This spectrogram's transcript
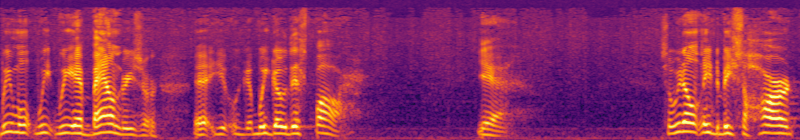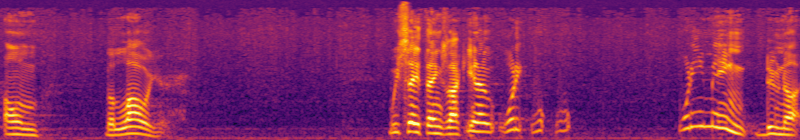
we? We, want, we, we have boundaries or uh, you, we go this far. Yeah. So we don't need to be so hard on the lawyer. We say things like, you know, what do you, what, what do you mean do not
